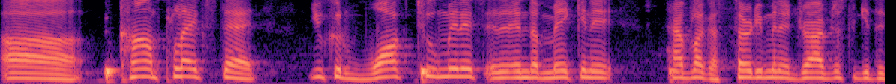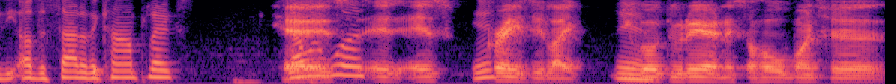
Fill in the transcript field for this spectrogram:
uh complex that you could walk two minutes and end up making it have like a thirty minute drive just to get to the other side of the complex? Yeah, it it's, was? it- it's Yeah. crazy. Like you Yeah. go through there, and it's a whole bunch of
